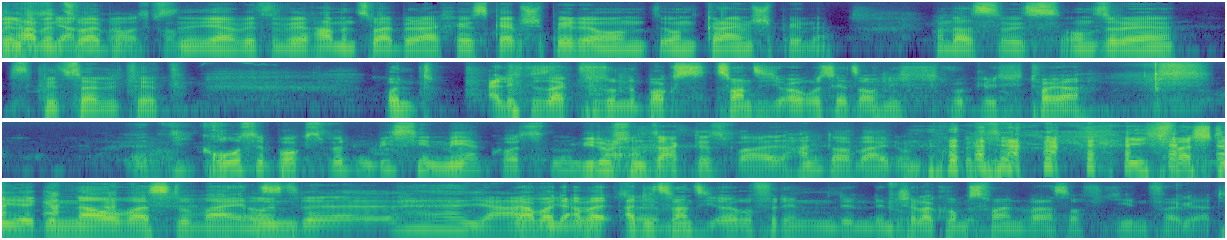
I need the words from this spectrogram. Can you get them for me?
wir dieses haben Jahr zwei, rauskommen. ja, wir, wir haben zwei Bereiche, Escape-Spiele und, und Crime-Spiele. Und das ist unsere Spezialität. Und ehrlich gesagt, für so eine Box 20 Euro ist jetzt auch nicht wirklich teuer. Die große Box wird ein bisschen mehr kosten, wie du schon sagtest, weil Handarbeit und Produktion. Ich verstehe genau, was du meinst. und äh, ja, ja, aber, die aber wird, die ähm, 20 Euro für den, den, den Sherlock Holmes-Fall war es auf jeden Fall wert.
